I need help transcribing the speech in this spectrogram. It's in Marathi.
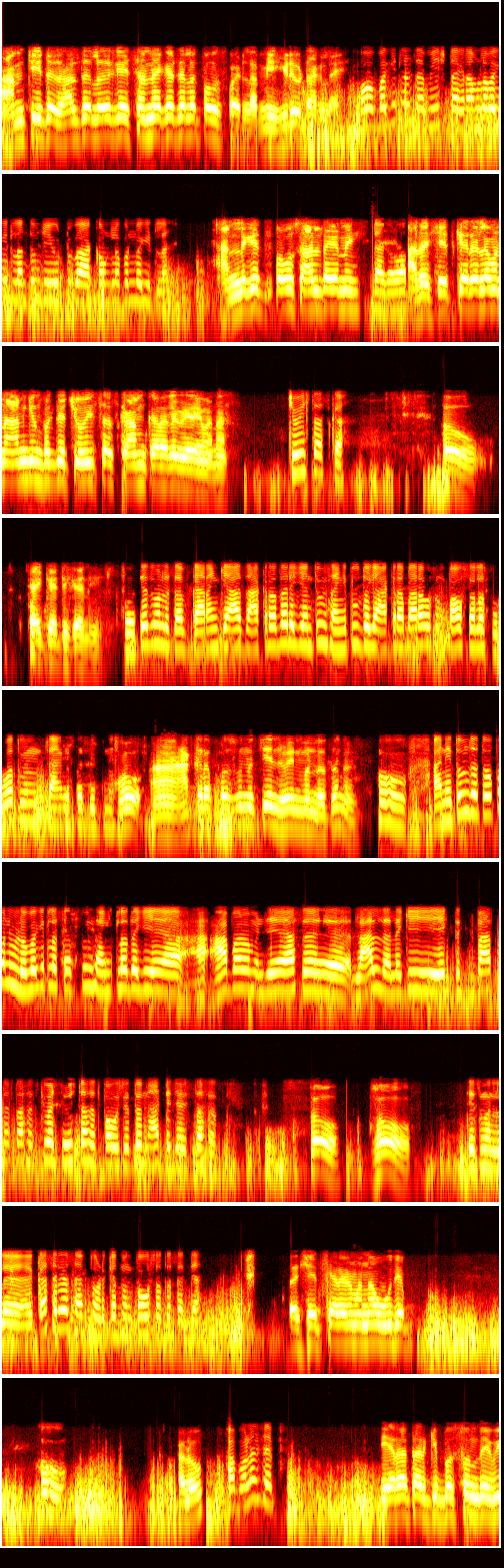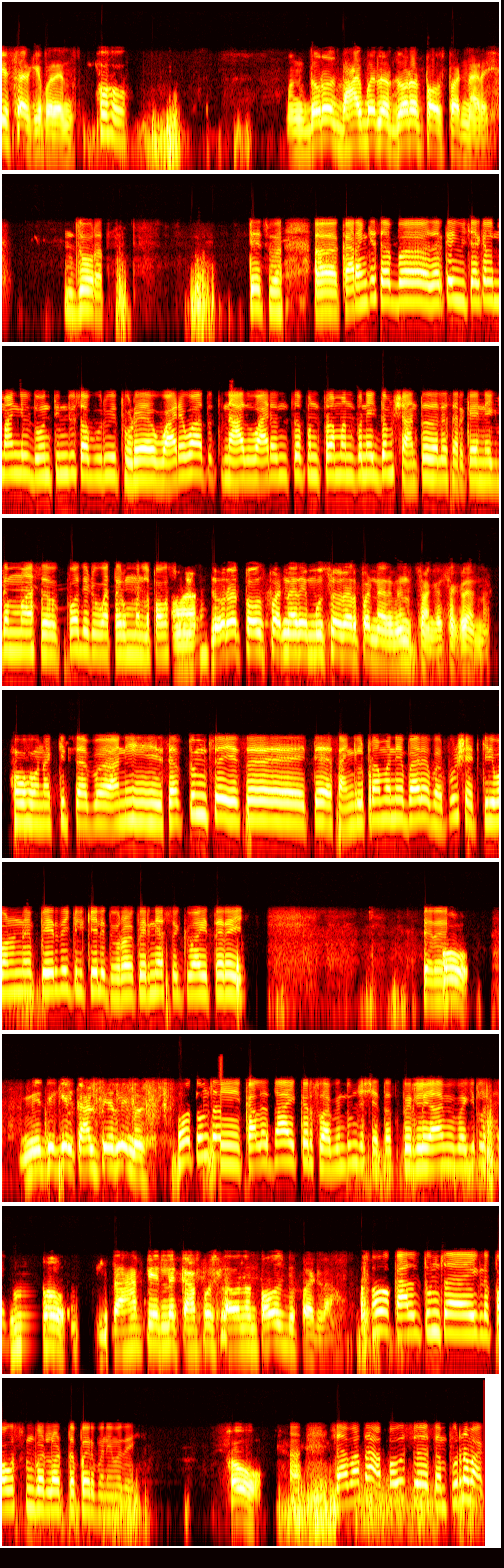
आमच्या इथं झालं तर लगेच संध्याकाळ त्याला पाऊस पडला. मी व्हिडिओ टाकलाय. हो बघितलं सर मी. इंस्टाग्रामला बघितलं आणि तुमच्या युट्यूब अकाउंटला पण बघितलं. आणि लगेच पाऊस आलता का नाही? आता शेतकऱ्याला म्हणा आणखीन फक्त चोवीस तास काम करायला वेळ आहे म्हणा. चोवीस तास का? हो काही काही ठिकाणी. हो तेच म्हणलं साहेब कारण की आज अकरा तारीख आहे आणि तुम्ही सांगितलं होतं की अकरा बारा पावसाला सुरुवात होईल चांगल्या पद्धतीने. हो हा अकरा पासून चेंज होईल म्हणलं होतं ना. हो हो आणि तुमचा तो पण व्हिडिओ बघितला साहेब तुम्ही सांगितलं होतं की आ- आभाळ म्हणजे असं लाल झालं की एक तर बहात्तर तासात किंवा चोवीस तासात पाऊस येतो ना अठ्ठेचाळीस तासात. हो हो. तेच म्हणलं कसं रे साहेब थोडक्यात मग पाऊस होता सध्या? तर शेतकऱ्याला म्हणा उद्या हो हो. हॅलो? हा बोला ना साहेब. तेरा तारखेपासून ते वीस तारखेपर्यंत. हो हो. मग दररोज भाग बदलत जोरात पाऊस पडणार आहे. जोरात. तेच. अं, कारण की साहेब अं, जर काही विचार केला मागील दोन तीन दिवसापूर्वी थोडे वारे वाहत होते ना आज वाऱ्यांचं पण प्रमाण पण एकदम शांत झाल्यासारखं आहे आणि एकदम असं पॉझिटिव्ह वातावरण म्हणलं हा, पाऊस जोरात पाऊस पडणार आहे मुसळधार पडणार आहे म्हणून सांगा सगळ्यांना. हो हो नक्कीच साहेब. आणि साहेब तुमचं याचं ते सांगितल्याप्रमाणे बरं भरपूर शेतकरी म्हणून पेर देखील केली धुरळ पेरणी असो किंवा इतरही. तर हो. मी देखील काल पेरली ना. हो तुमचं मी काल दहा एकर सोयाबीन तुमच्या शेतात पेरले आम्ही बघितलं साहेब हो दहा पेरलं कापूस लावला आणि पाऊस बी पडला. हो काल तुमचा इकडे पाऊस पण पडला वाटतं परभणीमध्ये. हो. हा साहेब आता हा पाऊस संपूर्ण भाग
